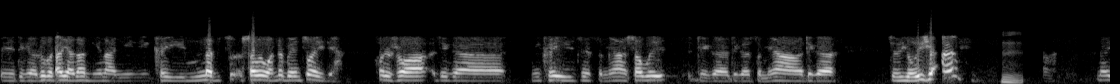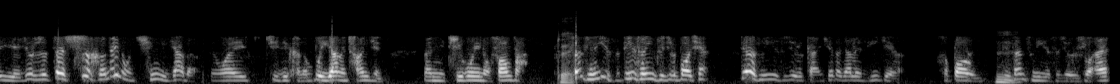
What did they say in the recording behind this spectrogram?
呃，这个如果打搅到您了，你你可以那稍微往那边坐一点，或者说这个你可以这怎么样稍微这个这个怎么样这个，就是有一些安抚。嗯那也就是在适合那种情景下的，因为具体可能不一样的场景，那你提供一种方法。对三层意思，第一层意思就是抱歉，第二层意思就是感谢大家的理解和包容，嗯第三层意思就是说，哎，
